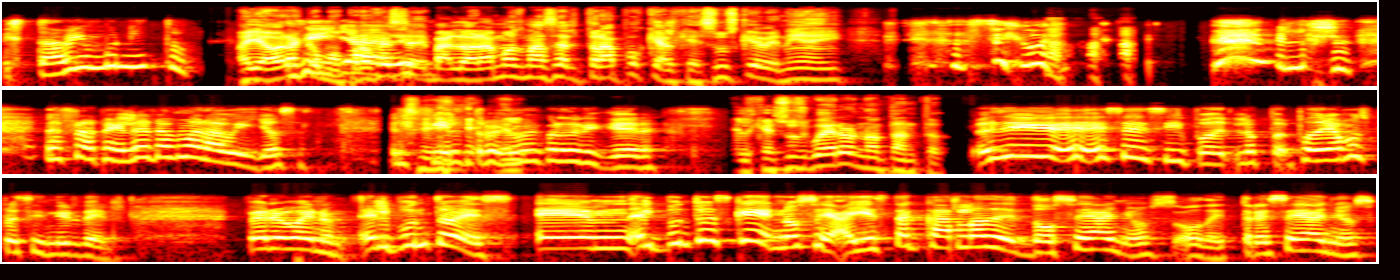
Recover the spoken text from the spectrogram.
Está bien bonito. Oye, ahora Sí, como profes eh. valoramos más al trapo que al Jesús que venía ahí. sí, güey. La franela era maravillosa. El Sí, fieltro, el- no me acuerdo ni qué era. El Jesús güero, no tanto. Sí, ese sí, pod- lo- podríamos prescindir de él. Pero bueno, el punto es, em, el punto es que, no sé, ahí está Carla de 12 años o de 13 años,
